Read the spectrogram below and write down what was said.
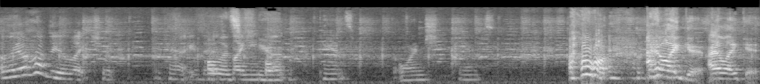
Oh, they don't have the electric. Kind of, Oh, that's like cute. pants, orange pants. I like it. I like it.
